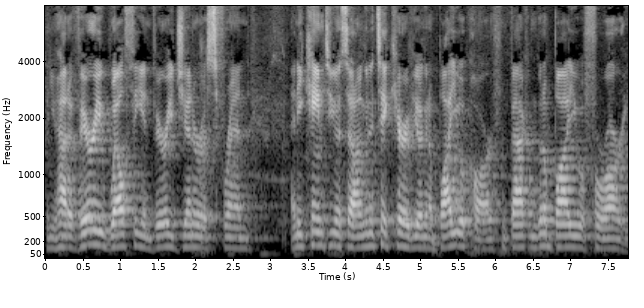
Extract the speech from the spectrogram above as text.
and you had a very wealthy and very generous friend, and he came to you and said, I'm going to take care of you. I'm going to buy you a car. In fact, I'm going to buy you a Ferrari.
